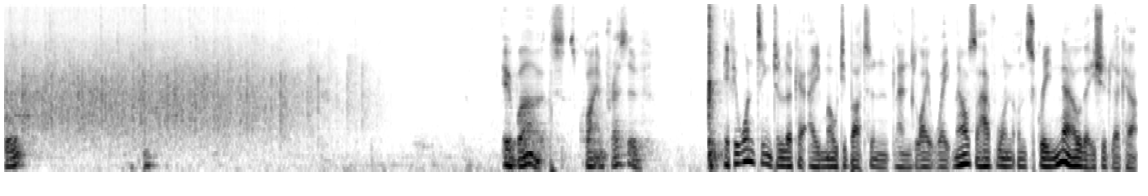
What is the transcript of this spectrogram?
Cool. It works. It's quite impressive. If you're wanting to look at a multi-button and lightweight mouse, I have one on screen now that you should look at.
